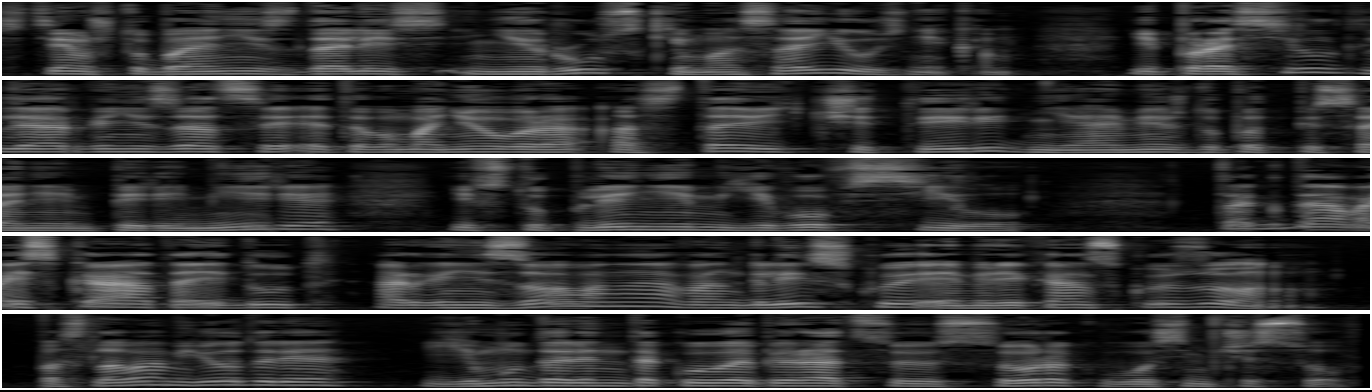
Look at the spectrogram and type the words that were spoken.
с тем, чтобы они сдались не русским, а союзникам, и просил для организации этого маневра оставить 4 дня между подписанием перемирия и вступлением его в силу, Тогда войска отойдут организованно в английскую и американскую зону. По словам Йоделя, ему дали на такую операцию 48 часов.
